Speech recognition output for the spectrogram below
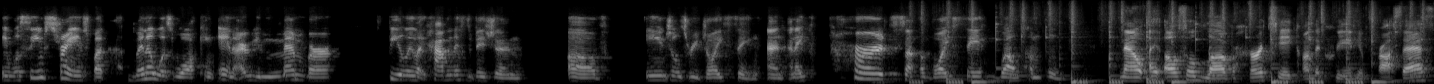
it will seem strange, but when I was walking in, I remember feeling like having this vision of angels rejoicing, and and I heard a voice say, "Welcome home." Now, I also love her take on the creative process.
